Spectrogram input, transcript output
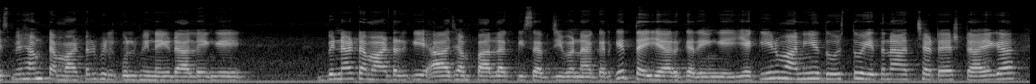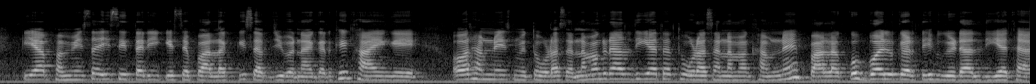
इसमें हम टमाटर बिल्कुल भी नहीं डालेंगे। बिना टमाटर की आज हम पालक की सब्ज़ी बना करके तैयार करेंगे। यकीन मानिए दोस्तों, इतना अच्छा टेस्ट आएगा कि आप हमेशा इसी तरीके से पालक की सब्ज़ी बना करके खाएँगे। और हमने इसमें थोड़ा सा नमक डाल दिया था, थोड़ा सा नमक हमने पालक को बॉईल करते हुए डाल दिया था।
